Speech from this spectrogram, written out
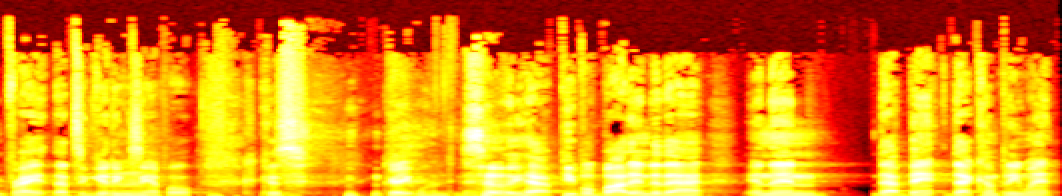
right? That's a good mm-hmm. example because Great one. so yeah, people bought into that, and then that bank, that company went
